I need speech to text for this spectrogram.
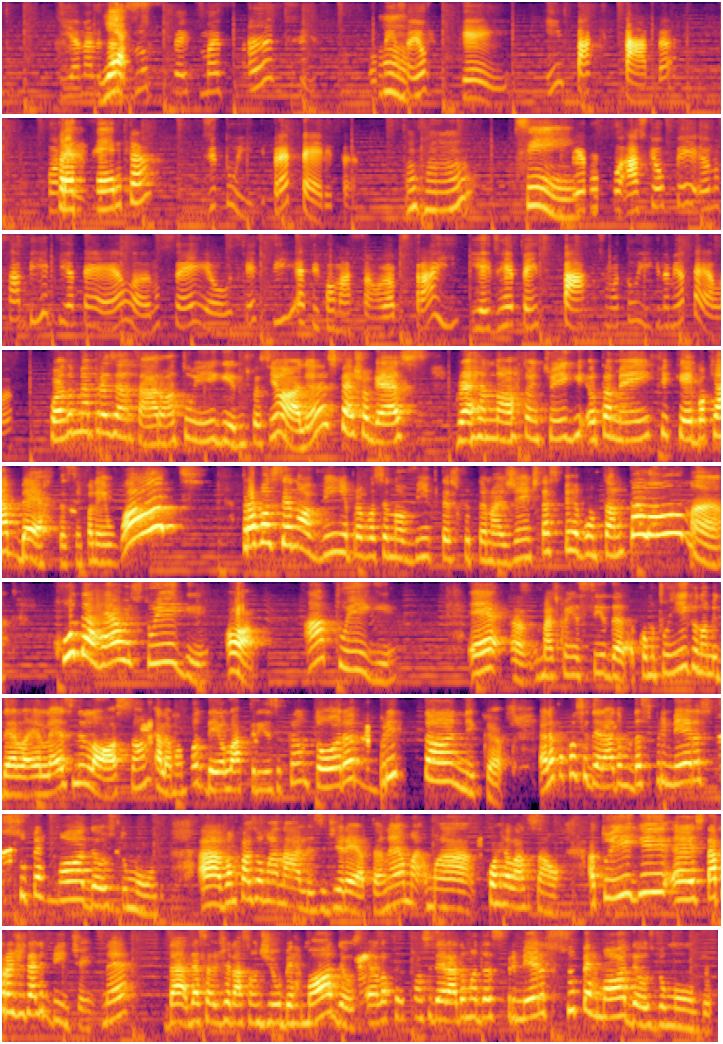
E analisar yes. os looks feitos. Mas antes, ô, hum. eu fiquei impactada com a Pretérita. de Twig. Pretérita. Uhum. Sim. Eu acho que eu, eu não sabia que ia ter ela, eu não sei, eu esqueci essa informação, eu abstraí. E aí, de repente, parte uma Twig na minha tela. Quando me apresentaram a Twig, tipo assim, olha, special guest, Graham Norton e Twig, eu também fiquei boquiaberta, assim, falei, what? Pra você novinha, pra você novinho que tá escutando a gente, tá se perguntando, Paloma, who the hell is Twig? Ó, a Twig é ah, mais conhecida como Twig, o nome dela é Leslie Lawson, ela é uma modelo, atriz e cantora britânica. Ela é considerada uma das primeiras supermodels do mundo. Ah, vamos fazer uma análise direta, né? Uma, uma correlação. A Twig é, está para Gisele Bündchen, né? Da, dessa geração de Uber models, ela foi considerada uma das primeiras supermodels do mundo.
